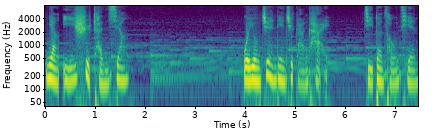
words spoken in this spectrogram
酿一世沉香？我用眷恋去感慨，几段从前。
